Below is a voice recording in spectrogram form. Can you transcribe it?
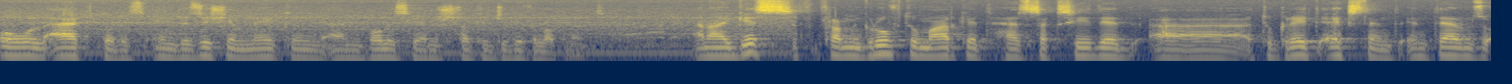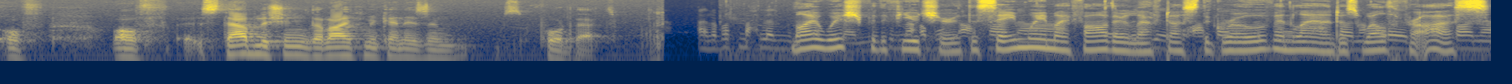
all actors in decision making and policy and strategy development. And I guess from Grove to Market has succeeded uh, to great extent in terms of, of establishing the right mechanisms for that. My wish for the future, the same way my father left us the grove and land as wealth for us,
